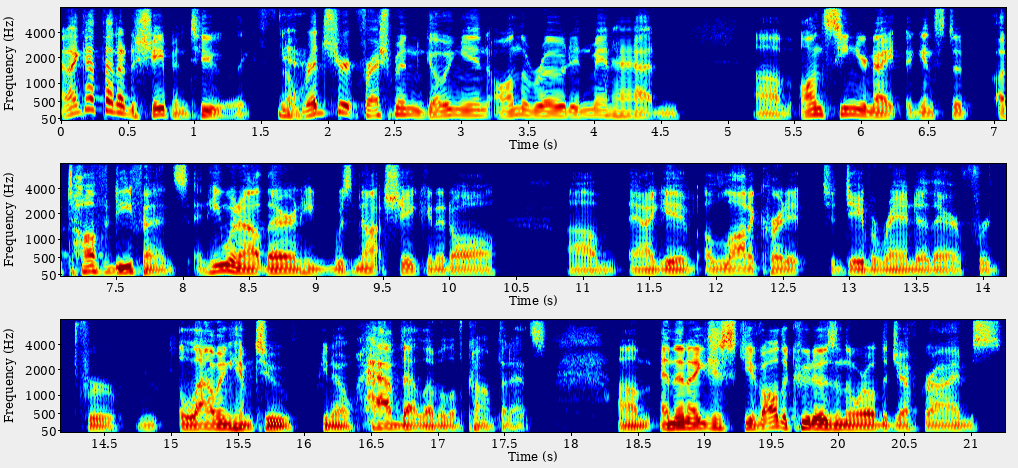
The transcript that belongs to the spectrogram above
And I got that out of Shapen too. Like yeah. a redshirt freshman going in on the road in Manhattan um, on senior night against a, a, tough defense, and he went out there and he was not shaken at all. Um, and I give a lot of credit to Dave Aranda there for for allowing him to you know have that level of confidence. Um, and then I just give all the kudos in the world to Jeff Grimes,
